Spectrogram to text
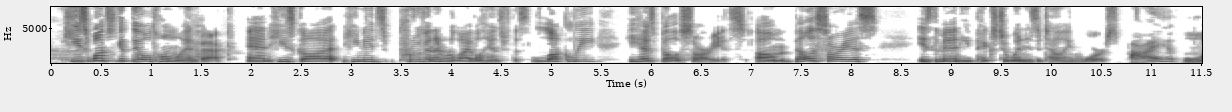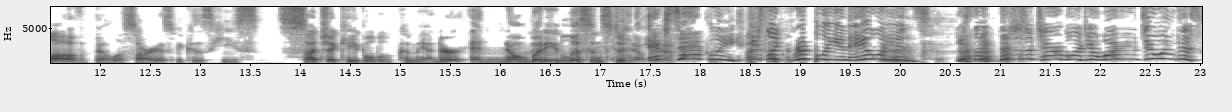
he wants to get the old homeland back, and he's got he needs proven and reliable hands for this. Luckily, he has Belisarius. Um, Belisarius is the man he picks to win his Italian wars. I love Belisarius because he's such a capable commander and nobody listens to him. Exactly. He's like Ripley in Aliens. He's like, this is a terrible idea. Why are you doing this?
